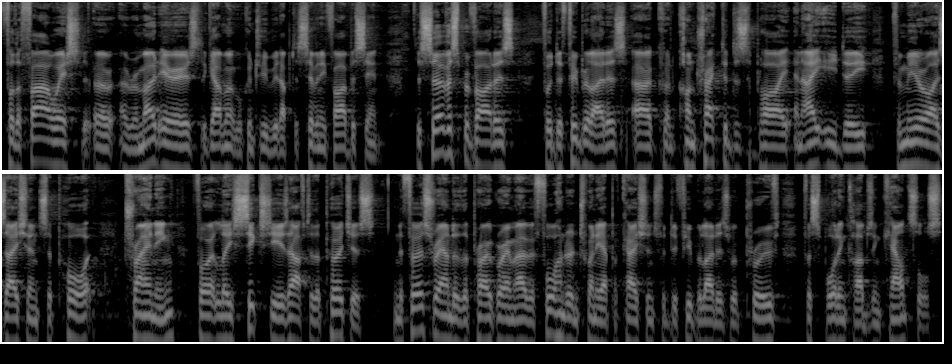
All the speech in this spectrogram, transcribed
for the far west uh, uh remote areas, the government will contribute up to 75%. The service providers for defibrillators are con contracted to supply an AED familiarisation and support training for at least six years after the purchase. In the first round of the program, over 420 applications for defibrillators were approved for sporting clubs and councils.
